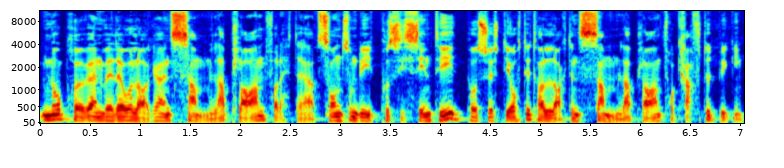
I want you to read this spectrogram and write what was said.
nå prøver NVD å lage en samla plan for dette. her, Sånn som de på sin tid, på 70-80-tallet, lagde en samla plan for kraftutbygging.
